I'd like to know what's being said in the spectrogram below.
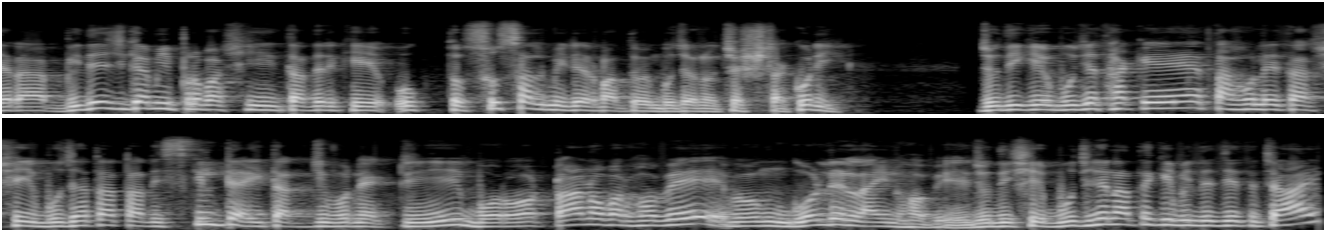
যারা বিদেশগামী প্রবাসী, তাদেরকে উক্ত সোশ্যাল মিডিয়ার মাধ্যমে বোঝানোর চেষ্টা করি। যদি কেউ বুঝে থাকে তাহলে তার সেই বোঝাটা তার স্কিলটাই তার জীবনে একটি বড় টার্ন ওভার হবে এবং গোল্ডেন লাইন হবে। যদি সে বুঝে না থেকে বিদেশে যেতে চায়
